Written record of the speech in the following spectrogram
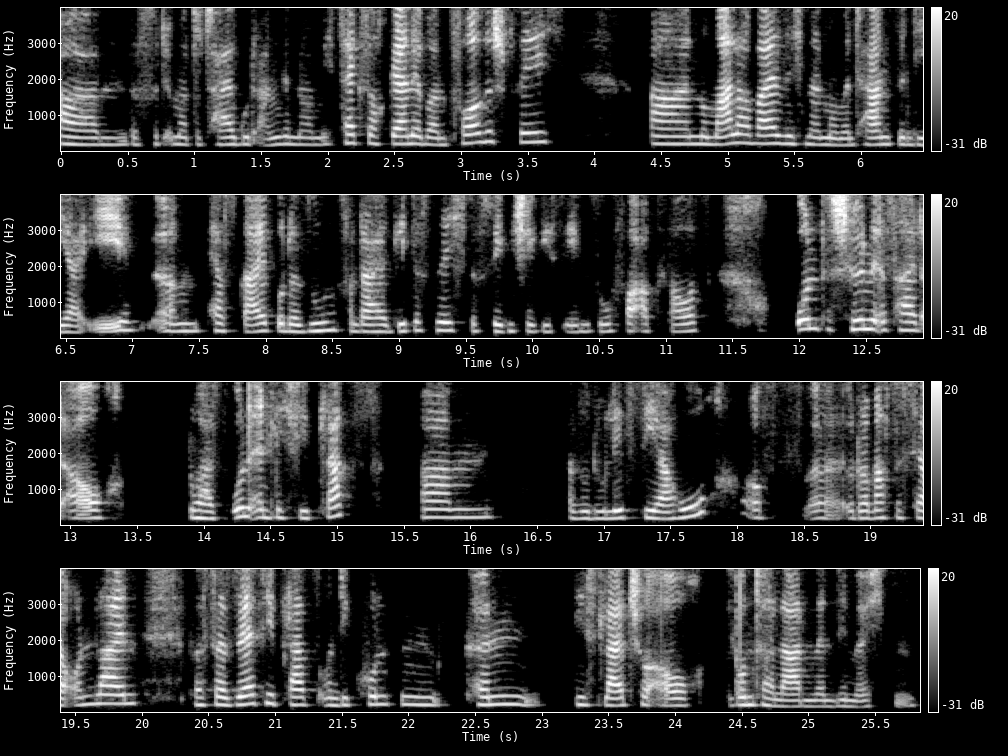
Ähm, das wird immer total gut angenommen. Ich zeige es auch gerne beim Vorgespräch. Äh, normalerweise, ich meine, momentan sind die ja eh ähm, per Skype oder Zoom, von daher geht es nicht. Deswegen schicke ich es eben so vorab raus. Und das Schöne ist halt auch, du hast unendlich viel Platz. Ähm, also du lädst die ja hoch auf, äh, oder machst es ja online. Du hast da sehr viel Platz und die Kunden können die Slideshow auch runterladen, wenn sie möchten.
